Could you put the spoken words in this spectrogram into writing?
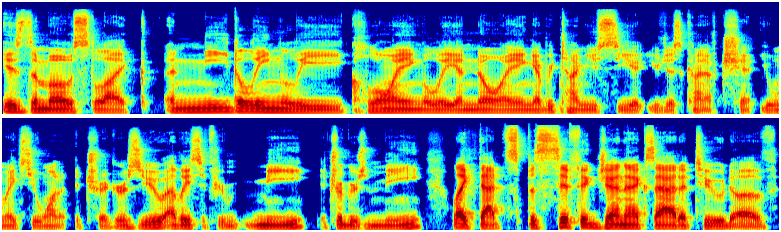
is the most like a needlingly, cloyingly annoying. Every time you see it, you just kind of ch- you makes you want it. It triggers you. At least if you're me, it triggers me. Like that specific Gen X attitude of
